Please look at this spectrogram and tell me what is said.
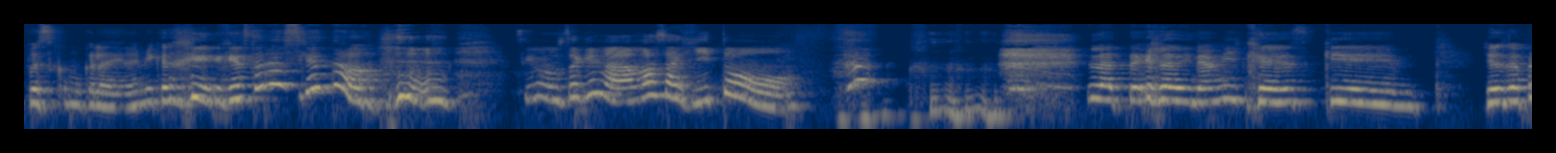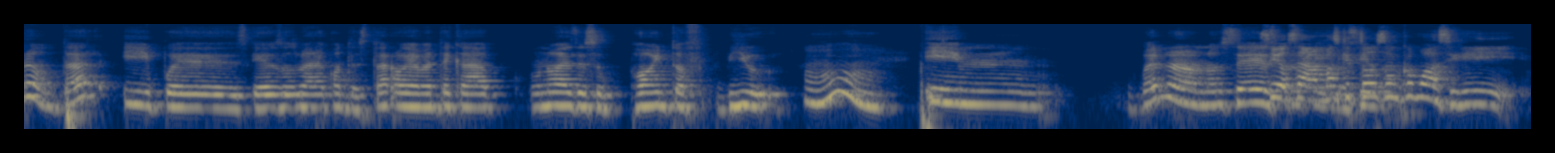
pues como que la dinámica ¿qué están haciendo? Sí, me gusta que me haga masajito. La, la dinámica es que yo les voy a preguntar y pues ellos dos me van a contestar, obviamente cada uno desde su point of view. Y mm, bueno, no sé. Sí, o sea, más que todo son como así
